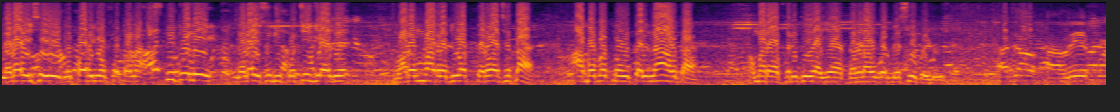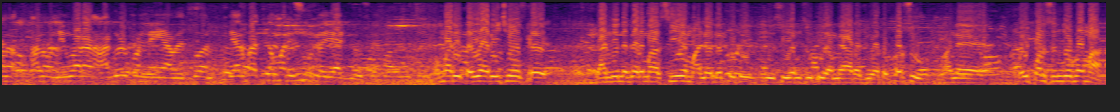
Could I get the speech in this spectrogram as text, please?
લડાઈ છે વેપારીઓ પોતાના અસ્તિત્વની લડાઈ સુધી પહોંચી ગયા છે. વારંવાર રજૂઆત કરવા છતાં આ બાબતનો ઉકેલ ના આવતા અમારે ફરીથી અહીંયા ધરણા ઉપર બેસવું પડ્યું છે. અગાઉ હવે પણ આનો નિવારણ આગળ પણ નહીં આવે તો ત્યારબાદ તમારી શું તૈયારીઓ છે? અમારી તૈયારી છે કે ગાંધીનગરમાં સીએમ અને ડેપ્યુટી સીએમ સુધી અમે આ રજૂઆતો કરશું અને કોઈ પણ સંજોગોમાં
